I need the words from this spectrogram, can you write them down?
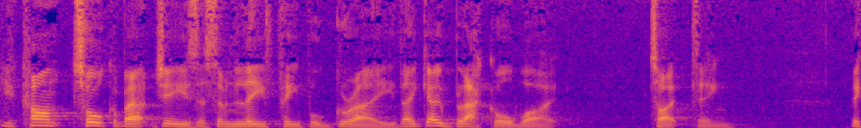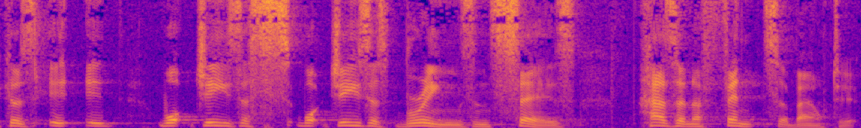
you can't talk about Jesus and leave people grey. They go black or white type thing. Because it, it, what, Jesus, what Jesus brings and says has an offence about it.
